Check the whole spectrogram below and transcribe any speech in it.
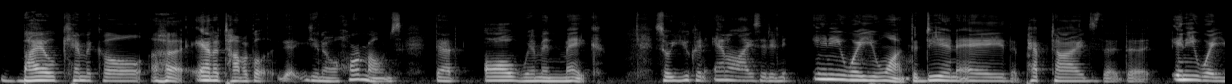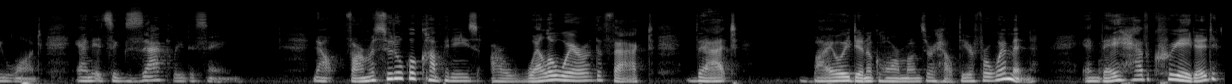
biochemical, uh, anatomical, you know, hormones that all women make. So you can analyze it in any way you want, the DNA, the peptides, the, the any way you want, and it's exactly the same. Now, pharmaceutical companies are well aware of the fact that bioidentical hormones are healthier for women, and they have created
